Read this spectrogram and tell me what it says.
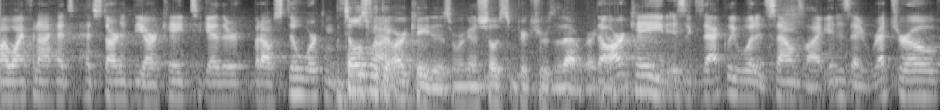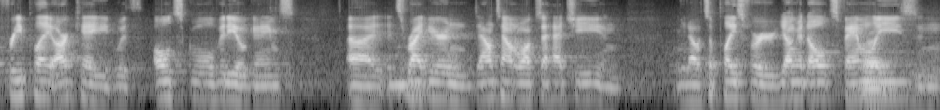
my wife and I had had started the arcade together, but I was still working. Tell us what the arcade is, and we're going to show some pictures of that right the now. The arcade is exactly what it sounds like. It is a retro free play arcade with old school video games. Uh, it's right here in downtown Waxahachie, and you know it's a place for young adults, families, right. and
